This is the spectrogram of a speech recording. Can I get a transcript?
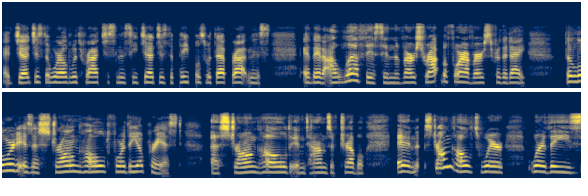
and judges the world with righteousness. He judges the peoples with uprightness. And then I love this in the verse right before our verse for the day. The Lord is a stronghold for the oppressed, a stronghold in times of trouble. And strongholds were were these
